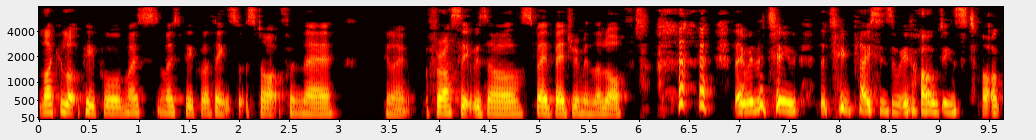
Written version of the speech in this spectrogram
like a lot of people. Most most people, I think, sort of start from there you know, for us, it was our spare bedroom in the loft. they were the two, the two places that we were holding stock.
